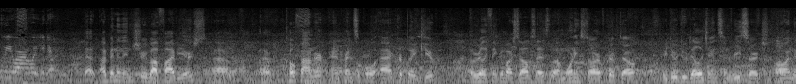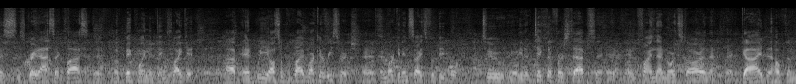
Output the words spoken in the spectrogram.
who you are and what you do. Yeah, I've been in the industry about five years, uh, co-founder and principal at Crypto EQ. Uh, we really think of ourselves as the Morningstar of crypto. We do due diligence and research on this, this great asset class of Bitcoin and things like it. Um, and we also provide market research and, and, market insights for people to you know, either take their first steps and, and find that North Star and that, that, guide to help them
